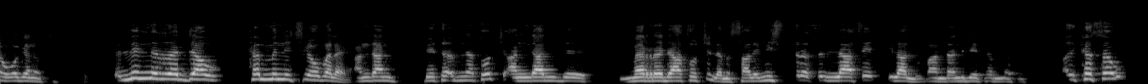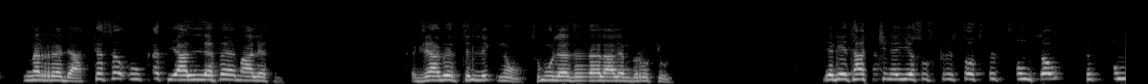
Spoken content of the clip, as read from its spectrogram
ነው ወገኖች። ልንረዳው ከምንችለው በላይ አንዳንድ ቤተ እምነቶች አንዳንድ መረዳቶችን ለምሳሌ ሚስጥረ ስላሴ ይላሉ በአንዳንድ ቤተ እምነቶች። ከሰው መረዳት ከሰው እውቀት ያለፈ ማለት ነው። እግዚአብሔር ትልቅ ነው። ስሙ ለዘላለም ብሩክ ይሁን የጌታችን የኢየሱስ ክርስቶስ ፍጹም ሰው ፍጹም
